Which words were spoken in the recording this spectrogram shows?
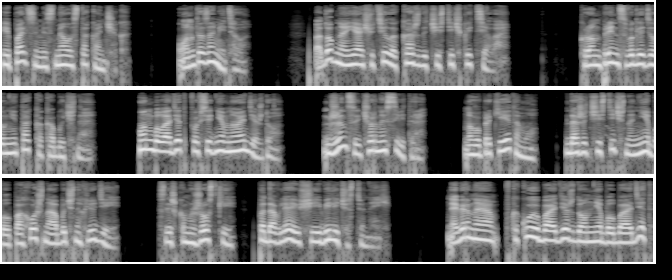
и пальцами смяла стаканчик. Он это заметил. Подобное я ощутила каждой частичкой тела. Кронпринц выглядел не так, как обычно. Он был одет в повседневную одежду. Джинсы и черный свитер. Но вопреки этому, даже частично не был похож на обычных людей. Слишком жесткий, подавляющий и величественный. Наверное, в какую бы одежду он не был бы одет,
